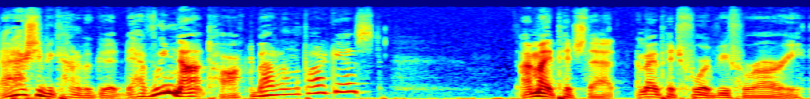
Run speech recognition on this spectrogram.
that'd actually be kind of a good. Have we not talked about it on the podcast? I might pitch that. I might pitch Ford v Ferrari.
